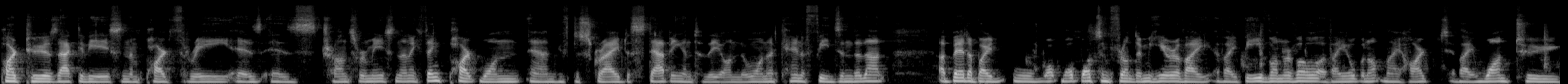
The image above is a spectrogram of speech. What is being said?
part two is activation and part three is is transformation. And i think part one um, you've described as stepping into the unknown it kind of feeds into that a bit about what, what what's in front of me here. If i if i be vulnerable if i open up my heart if i want to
